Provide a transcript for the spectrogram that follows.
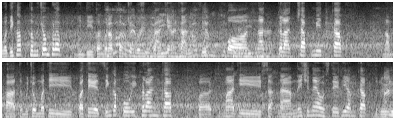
วัสดีครับท่านผู้ชมครับ ยินดีต้อนรับท่านผู้ชมเข้าสู่การแข่งขันฟุตบอลนัดกระชับมิตรครับนำพาท่านผู้ชมมาที่ประเทศสิงคโปร์อีกครั้งครับเปิดมาที่สนาม National Stadium ครับหรือ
